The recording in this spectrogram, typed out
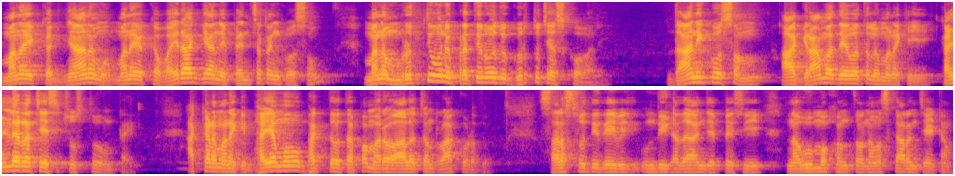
మన యొక్క జ్ఞానము మన యొక్క వైరాగ్యాన్ని పెంచటం కోసం మనం మృత్యువుని ప్రతిరోజు గుర్తు చేసుకోవాలి. దానికోసం ఆ గ్రామ దేవతలు మనకి కళ్ళెర చేసి చూస్తూ ఉంటాయి. అక్కడ మనకి భయమో భక్తో తప్ప మరో ఆలోచన రాకూడదు. సరస్వతీదేవి ఉంది కదా అని చెప్పేసి నవ్వు ముఖంతో నమస్కారం చేయటం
